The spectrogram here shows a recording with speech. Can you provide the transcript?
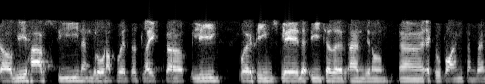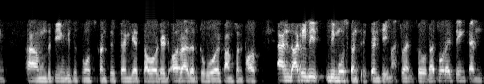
uh, we have seen and grown up with is like uh, leagues where teams play the, each other and you know uh, accrue points, and then um, the team which is most consistent gets awarded, or rather to whoever comes on top, and that will be the most consistent team as well. So that's what I think, and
